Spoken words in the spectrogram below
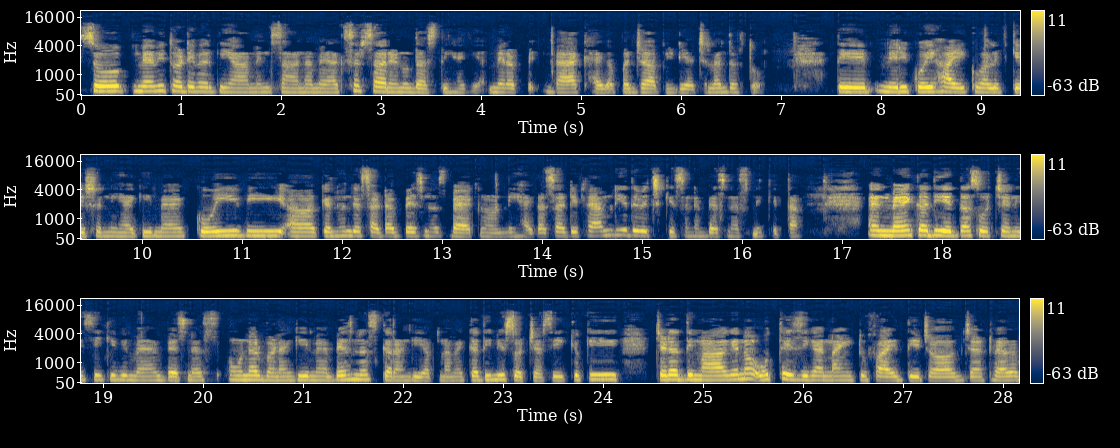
ਸੋ ਮੈਂ ਵੀ ਤੁਹਾਡੇ ਵਰਗੀ ਆਮ ਇਨਸਾਨ ਆ, ਮੈਂ ਅਕਸਰ ਸਾਰਿਆਂ ਨੂੰ ਦੱਸਦੀ ਹੈਗੀ ਆ, ਮੇਰਾ ਬੈਕ ਹੈਗਾ ਪੰਜਾਬ ਇੰਡੀਆ ਜਲੰਧਰ ਤੋਂ। ਤੇ ਮੇਰੀ ਕੋਈ ਹਾਈ ਕੁਆਲੀਫਿਕੇਸ਼ਨ ਨਹੀਂ ਹੈਗੀ। ਮੈਂ ਕੋਈ ਵੀ ਕਹਿੰਦੇ ਹੁੰਦੇ ਸਾਡਾ ਬਿਜ਼ਨਸ ਬੈਕਗ੍ਰਾਉਂਡ ਨਹੀਂ ਹੈਗਾ। ਸਾਡੀ ਫੈਮਿਲੀ ਦੇ ਵਿੱਚ ਕਿਸੇ ਨੇ ਬਿਜ਼ਨਸ ਨਹੀਂ ਕੀਤਾ। ਐਂਡ ਮੈਂ ਕਦੀ ਇਦਾਂ ਸੋਚਿਆ ਨਹੀਂ ਸੀ ਕਿ ਵੀ ਮੈਂ ਬਿਜ਼ਨਸ ਓਨਰ ਬਣਾਂਗੀ, ਮੈਂ ਬਿਜ਼ਨਸ ਕਰਾਂਗੀ ਆਪਣਾ। ਮੈਂ ਕਦੀ ਨਹੀਂ ਸੋਚਿਆ ਸੀ, ਕਿਉਂਕਿ ਜਿਹੜਾ ਦਿਮਾਗ ਹੈ ਨਾ, ਉੱਥੇ ਸੀਗਾ 9 to 5 ਦੀ ਜੌਬ ਜਾਂ 12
